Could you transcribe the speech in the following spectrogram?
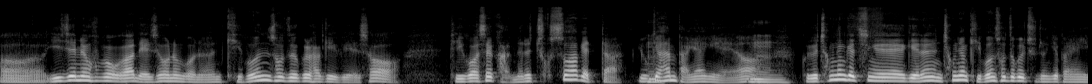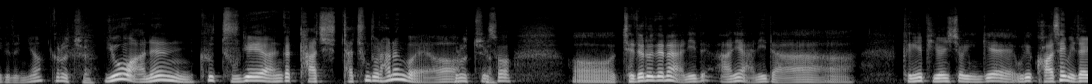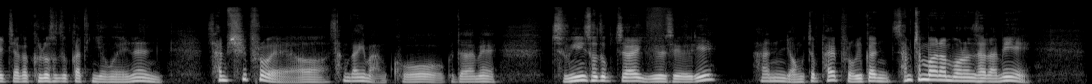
어, 이재명 후보가 내세우는 거는 기본소득을 하기 위해서 비과세 감면을 축소하겠다. 이게 음. 한 방향이에요. 음. 그리고 청년 계층에게는 청년 기본 소득을 주는 게 방향이거든요. 그렇죠. 요 안은 그 두 개의 안과 다, 다 충돌하는 거예요. 그렇죠. 그래서 어, 제대로 되는 아니, 아니 아니다. 굉장히 비현실적인 게 우리 과세 미달자가 근로소득 같은 경우에는 37%예요. 상당히 많고 그다음에 중위소득자의 유효세율이 한 0.8% 그러니까 3천만 원 버는 사람이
